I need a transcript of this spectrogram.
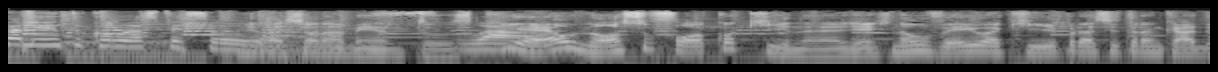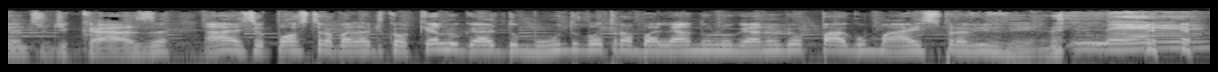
Relacionamento com as pessoas. Relacionamentos, Uau. que é o nosso foco aqui, né? A gente não veio aqui pra se trancar dentro de casa. Ah, se eu posso trabalhar de qualquer lugar do mundo, vou trabalhar num lugar onde eu pago mais pra viver, né? Né?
